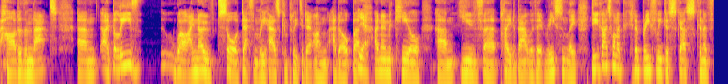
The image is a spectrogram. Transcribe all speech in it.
harder than that. Um, I believe well, I know Saur definitely has completed it on adult, but yeah. I know Michiel, um, you've uh, played about with it recently. Do you guys want to kind of briefly discuss kind of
